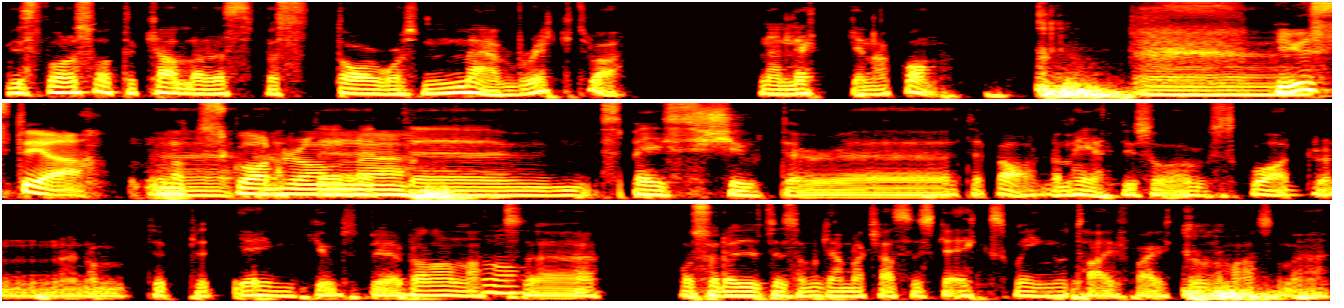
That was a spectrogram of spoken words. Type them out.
visst var det så att det kallades för Star Wars Maverick tror jag, när läckorna kom. Eh, Just det ja. Något eh, Squadron. Att, eh, eh, eh, Space Shooter, typ, ja, de heter ju så, Squadron, de, typ ett GameCube-spel bland annat. Ja. Och så är det givetvis de gamla klassiska X-Wing och TIE Fighter, de här som är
